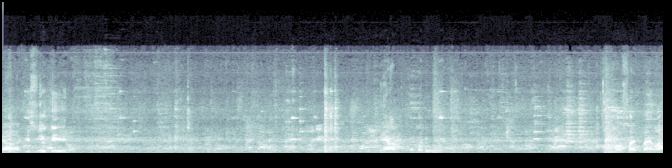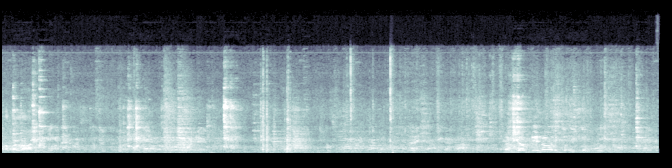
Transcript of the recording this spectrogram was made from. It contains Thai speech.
呀 it's duty เนี่ยเดี๋ยวมาดู เขาใส่แป้งแล้วเขาก็ร่อน Dann wir haben den noch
